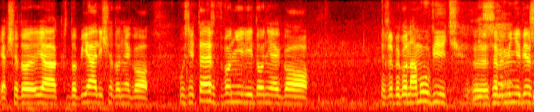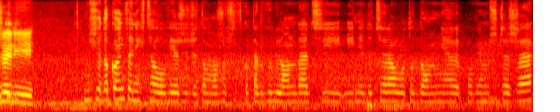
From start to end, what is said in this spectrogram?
Jak się do, jak dobijali się do niego, później też dzwonili do niego, żeby go namówić, Mi e, się- żeby mi nie wierzyli. Mi się do końca nie chciało wierzyć, że to może wszystko tak wyglądać i, i nie docierało to do mnie, powiem szczerze.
